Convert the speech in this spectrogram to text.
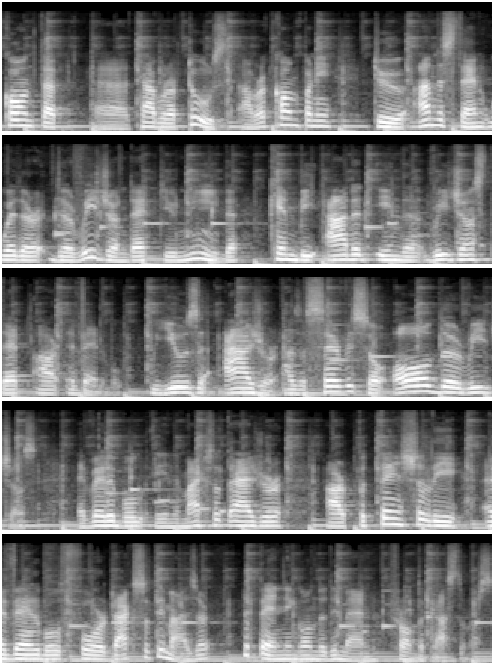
contact uh, Tabular Tools, our company, to understand whether the region that you need can be added in the regions that are available. We use Azure as a service, so all the regions available in Microsoft Azure are potentially available for DAX Optimizer depending on the demand from the customers.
